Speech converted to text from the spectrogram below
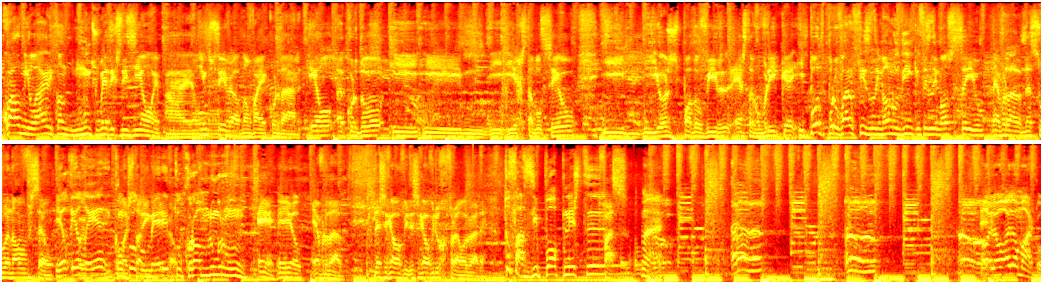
qual milagre quando muitos médicos diziam, é pá, ele Impossível. não vai acordar. Ele acordou e, e- e- e restabeleceu e, e hoje pode ouvir esta rubrica e pôde provar o Fiz Limão no dia em que o Fiz Limão saiu. É verdade. Na sua nova versão. Ele, ele Foi é, com todo o mérito, incrível. o cromo número um. É, É ele. É verdade. Deixa cá ouvir, deixa cá ouvir o refrão agora. Tu fazes hip hop neste. Faço. Não é? Olha, olha o Marco.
